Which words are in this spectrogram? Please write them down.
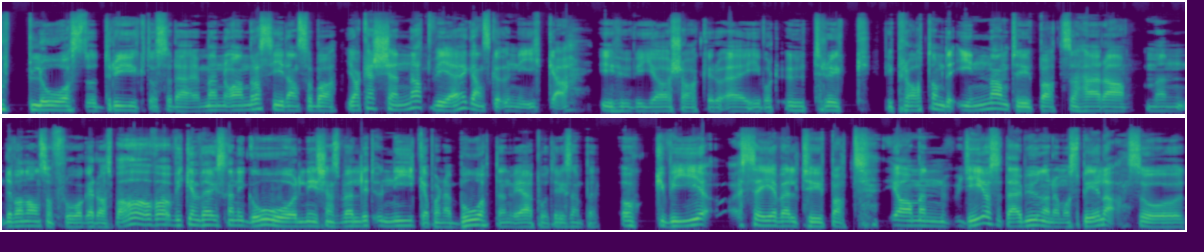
uppblåst och drygt och sådär. Men å andra sidan så bara, jag kan känna att vi är ganska unika i hur vi gör saker och är i vårt uttryck. Vi pratade om det innan, typ att så här, äh, men det var någon som frågade oss, vad, vilken väg ska ni gå? Och ni känns väldigt unika på den här båten vi är på till exempel. Och vi säger väl typ att, ja men ge oss ett erbjudande om att spela så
